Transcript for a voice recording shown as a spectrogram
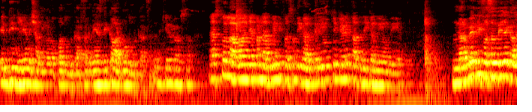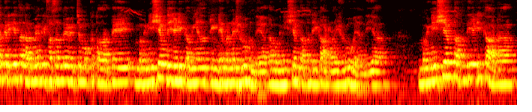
ਇਹਦੀ ਜਿਹੜੀਆਂ ਨਿਸ਼ਾਨੀਆਂ ਨੂੰ ਆਪਾਂ ਦੂਰ ਕਰ ਸਕਦੇ ਹਾਂ, ਇਸ ਦੀ ਘਾਟ ਨੂੰ ਦੂਰ ਕਰ ਸਕਦੇ ਹਾਂ। ਜੀ, ਡਾਕਟਰ ਸਾਹਿਬ। ਇਸ ਤੋਂ ਇਲਾਵਾ ਜੇ ਆਪਾਂ ਨਰਮੇ ਦੀ ਫਸਲ ਦੀ ਗੱਲ ਕਰੀਏ, ਉੱਥੇ ਕਿਹੜੇ ਤੱਤ ਦੀ ਕਮੀ ਆਉਂਦੀ ਹੈ? ਨਰਮੇ ਦੀ ਫਸਲ ਦੀ ਜੇ ਗੱਲ ਕਰੀਏ ਤਾਂ ਨਰਮੇ ਦੀ ਫਸਲ ਦੇ ਵਿੱਚ ਮੁੱਖ ਤੌਰ ਤੇ ਮੈਗਨੀਸ਼ੀਅਮ ਦੀ ਜਿਹੜੀ ਕਮੀ ਆ, ਜਦੋਂ ਟਿੰਡੇ ਬੰਨੇ ਸ਼ੁਰੂ ਹੁੰਦੇ ਆ ਤਾਂ ਮੈਗਨੀਸ਼ੀਅਮ ਤੱਤ ਦੀ ਘਾਟ ਆਉਣੀ ਸ਼ੁਰੂ ਹੋ ਜਾਂਦੀ ਆ। ਮੈਗਨੀਸ਼ੀਅਮ ਤੱਤ ਦੀ ਜਿਹੜੀ ਘਾਟ ਆ,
